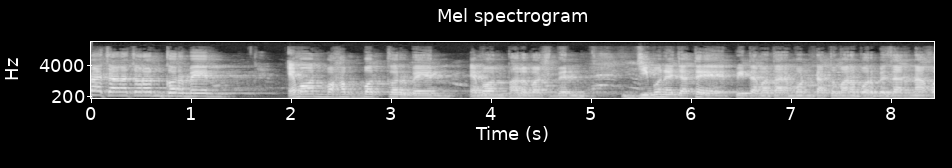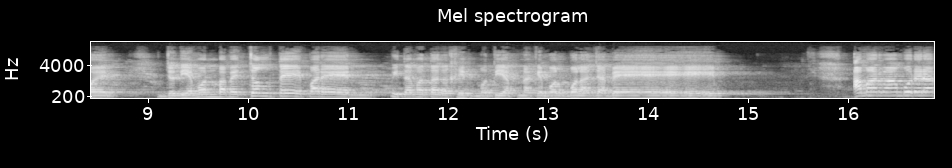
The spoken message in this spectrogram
আচার আচরণ করবেন, এমন মহাব্বত করবেন, এমন ভালোবাসবেন, জীবনে যাতে পিতামাতার মনটা তোমার উপর বেজার না হয়। যদি এমনভাবে চলতে পারেন, পিতামাতার খিদমতি আপনাকে বল, বলা যাবে। আমার মা বোনেরা,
